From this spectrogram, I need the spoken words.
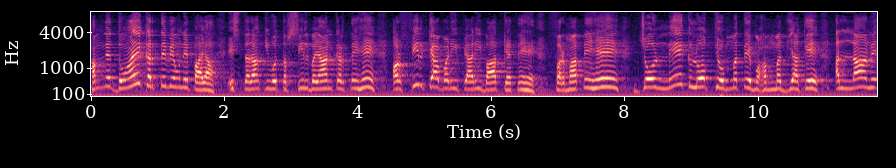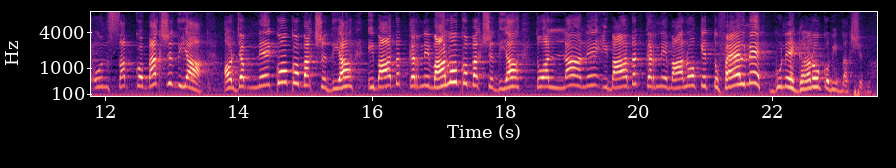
हमने दुआएँ करते हुए उन्हें पाया। इस तरह की वो तफसील बयान करते हैं और फिर क्या बड़ी प्यारी बात कहते हैं? फरमाते हैं, जो नेक लोग थे उम्मत मोहम्मदिया के, अल्लाह ने उन सबको बख्श दिया। और जब नेकों को बख्श दिया, इबादत करने वालों को बख्श दिया तो अल्लाह ने इबादत करने वालों के तुफैल में गुनेगारों को भी बख्श दिया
